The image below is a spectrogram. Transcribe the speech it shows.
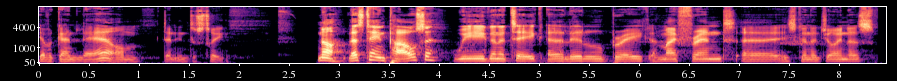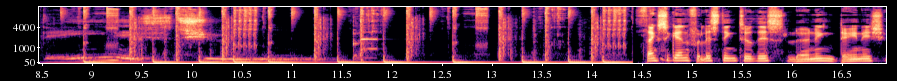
jeg vil gerne lære om den industri. Now, let's take a pause. We're gonna take a little break, and my friend uh, is gonna join us. Danish Thanks again for listening to this Learning Danish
